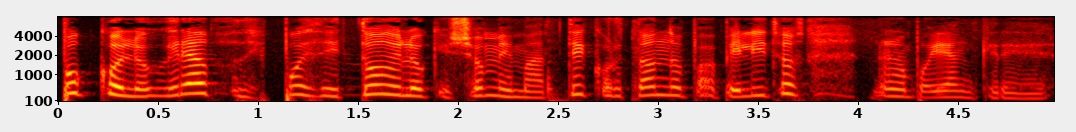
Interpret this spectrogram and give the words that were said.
poco logrado después de todo lo que yo me maté cortando papelitos, no lo podían creer.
